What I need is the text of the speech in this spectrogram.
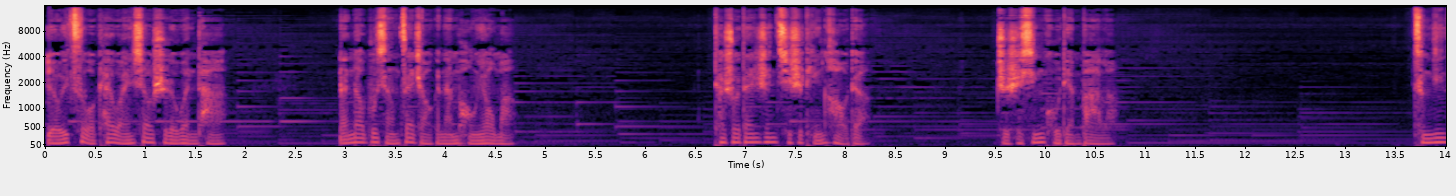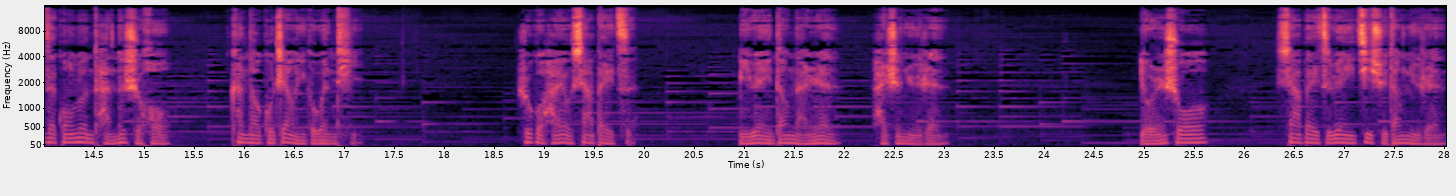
有一次，我开玩笑似的问他：“难道不想再找个男朋友吗？”他说：“单身其实挺好的，只是辛苦点罢了。”曾经在逛论坛的时候，看到过这样一个问题：如果还有下辈子，你愿意当男人还是女人？有人说，下辈子愿意继续当女人；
